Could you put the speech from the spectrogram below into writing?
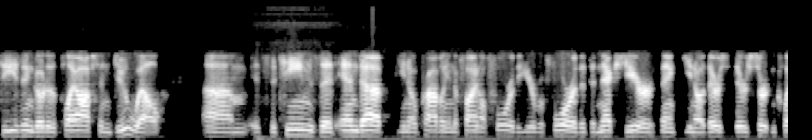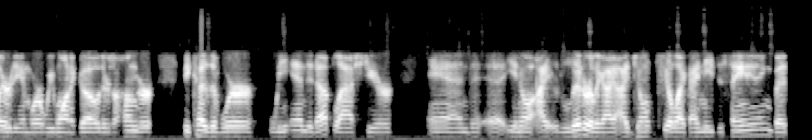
season, go to the playoffs, and do well. Um, it's the teams that end up, you know, probably in the final four the year before that the next year think, you know, there's there's certain clarity in where we want to go. There's a hunger because of where we ended up last year and uh, you know i literally I, I don't feel like i need to say anything but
